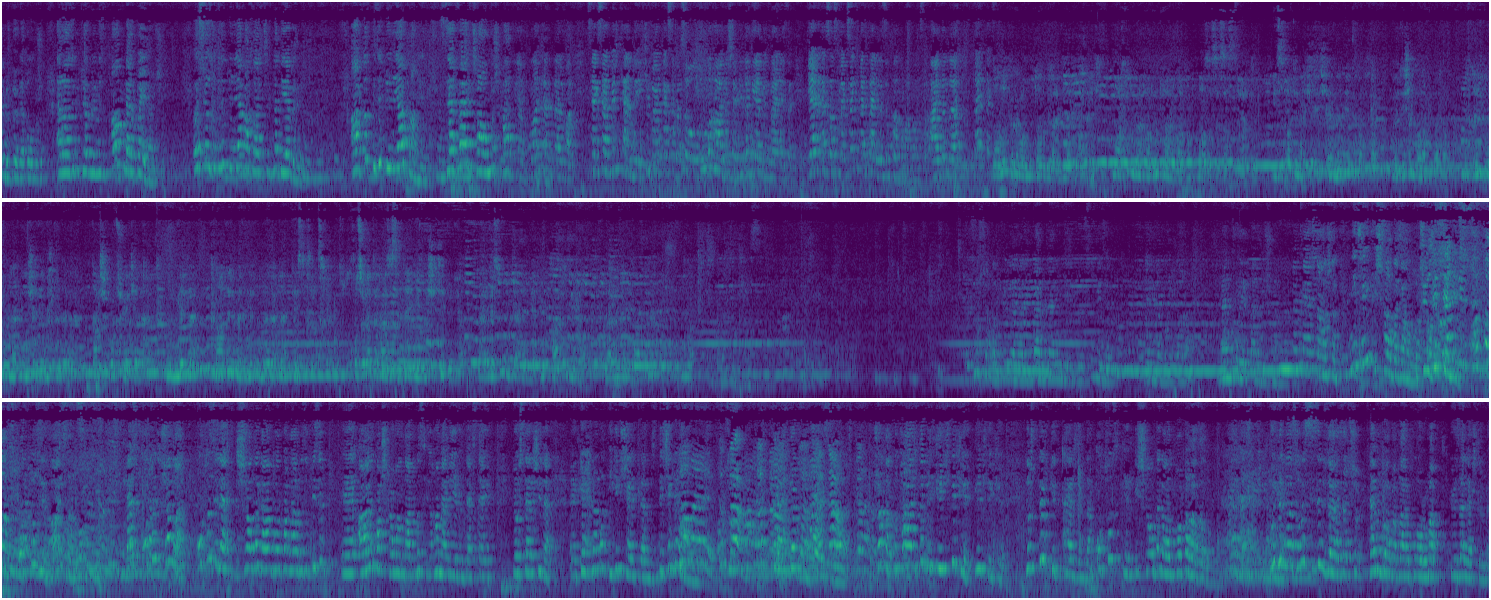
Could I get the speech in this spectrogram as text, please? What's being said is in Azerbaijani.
möhtəşəm bir dövlət olmuşuq. Ərazi bütövlüyümüzü tam bərpa eləmişik. Öz sözümüzü dünya xalqları içində deyə bilirik. Artıq bizi dünya tanıyır. Zəfər çalmış xalq Olan kəndləri var. 81 kəndi, iki böyük qəsəbəsi olduğunu aydın şəkildə deyə bilməliyizdir. Yəni əsas məqsəd vətəninizi tanımağınızdır. Aydındır? Dağlıq Qarabağ Muxtar Vilayəti Antikot heykelleri, ümumiyyətlə nadir mədəniyyət nümunələrinə tez-tez rast gəlinir. Xocavənd ərazisində 72 dünya və Respublika əhəmiyyətli tarixi memarlıq və mədəni Mən bu yerdən düşməm. Mən mənə danışdım. İşğalda qaldı? Üçüncü sene. 30 il, ay ol, 30 il. Bəs 30 uşaqlar, 30 ilə işğalda qalan torpaqlarımızı bizim e, ali baş komandanımız İlham Əliyevin dəstəyi göstərişi ilə e, qəhrəman igid şəhidlərimiz neçə gün aldı? Uşaqlar, bu tarixdə bir ilkdir ki, ilkdir ki, 44 gün ərzində 30 il işğalda qalan torpaq azad olundu. Bu düşür həmin torpaqları qorumaq, gözəlləşdirmək.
